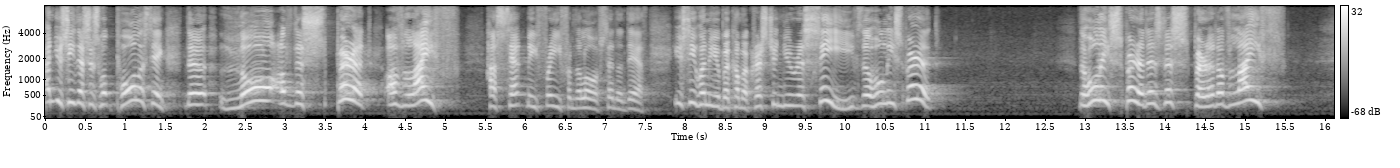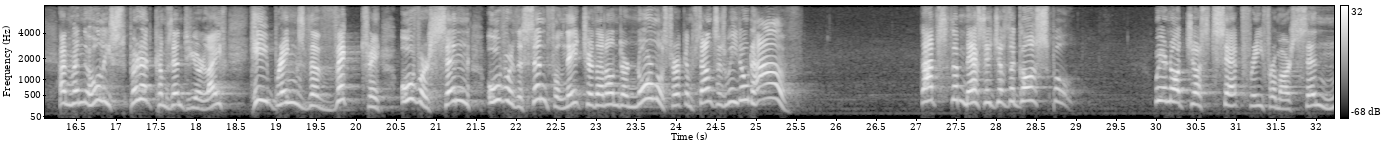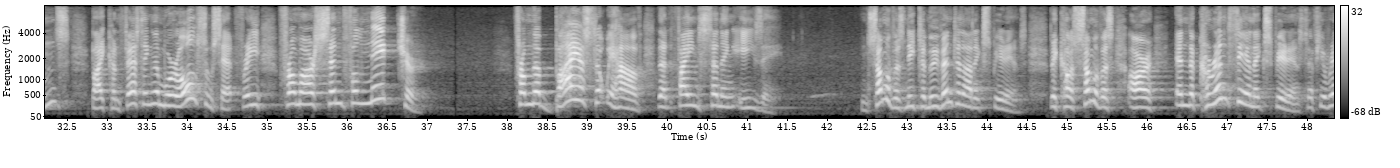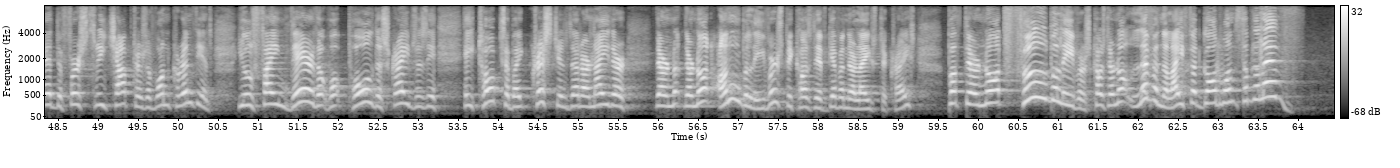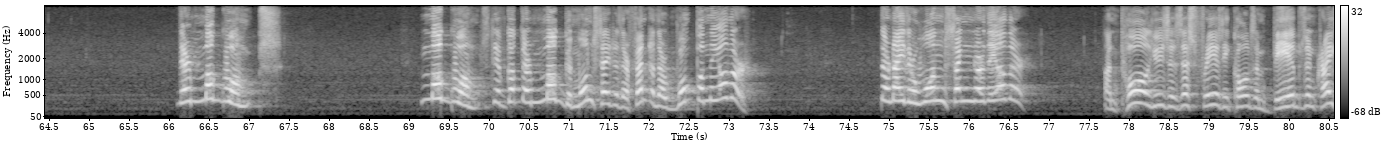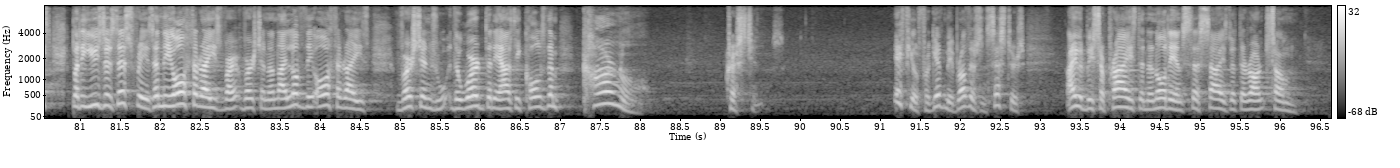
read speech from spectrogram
And you see, this is what Paul is saying. The law of the Spirit of life has set me free from the law of sin and death. You see, when you become a Christian, you receive the Holy Spirit. The Holy Spirit is the Spirit of life. And when the Holy Spirit comes into your life, He brings the victory over sin, over the sinful nature that under normal circumstances we don't have. That's the message of the gospel. We're not just set free from our sins by confessing them, we're also set free from our sinful nature from the bias that we have that finds sinning easy. And some of us need to move into that experience because some of us are in the Corinthian experience. If you read the first three chapters of 1 Corinthians, you'll find there that what Paul describes is he, he talks about Christians that are neither, they're not, they're not unbelievers because they've given their lives to Christ, but they're not full believers because they're not living the life that God wants them to live. They're mugwumps mugwumps. They've got their mug on one side of their fence and their wump on the other. They're neither one thing nor the other. And Paul uses this phrase, he calls them babes in Christ, but he uses this phrase in the authorized ver- version, and I love the authorized versions, the word that he has, he calls them carnal Christians. If you'll forgive me, brothers and sisters, I would be surprised in an audience this size that there aren't some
